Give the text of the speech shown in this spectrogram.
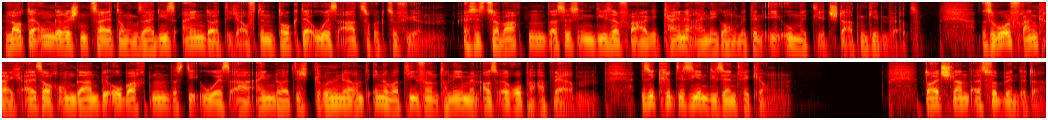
Laut der ungarischen Zeitung sei dies eindeutig auf den Druck der USA zurückzuführen. Es ist zu erwarten, dass es in dieser Frage keine Einigung mit den EU-Mitgliedstaaten geben wird. Sowohl Frankreich als auch Ungarn beobachten, dass die USA eindeutig grüne und innovative Unternehmen aus Europa abwerben. Sie kritisieren diese Entwicklung. Deutschland als Verbündeter.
